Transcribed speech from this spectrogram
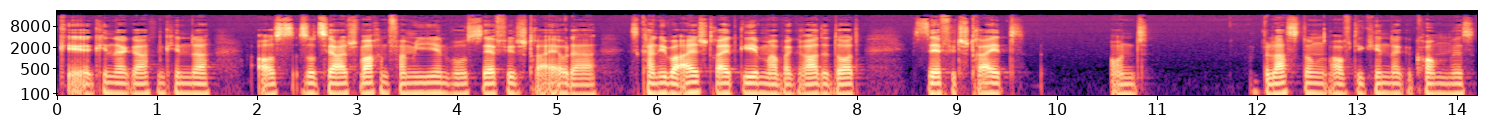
Kindergartenkinder aus sozial schwachen Familien, wo es sehr viel Streit oder es kann überall Streit geben, aber gerade dort sehr viel Streit und Belastung auf die Kinder gekommen ist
